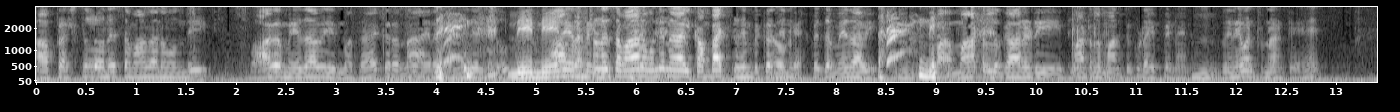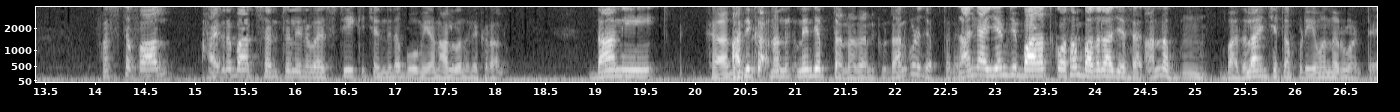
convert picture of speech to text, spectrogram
ఆ ప్రశ్నలోనే సమాధానం ఉంది. బాగా మేధావి మా దయాకర్ అన్న ఆయన నేనే- సమాధానం ఉంది నేను come back to him because నేను. పెద్ద మేధావి. మా- మాటలు గారడి మాటల మాంత్రికుడు అయిపోయాను ఆయన. నేను ఏమంటున్నా అంటే first of all Hyderabad central యూనివర్సిటీకి చెందిన భూమి ఆ నాలుగు వందల ఎకరాలు. దాని కాదు అది నేను చెప్తాను దానికి దాన్ని కూడా చెప్తాను. దాన్ని ఐఎంజీ భారత్ కోసం బదలా చేశారు అన్న బదలాయించేటప్పుడు ఏమన్నారు అంటే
